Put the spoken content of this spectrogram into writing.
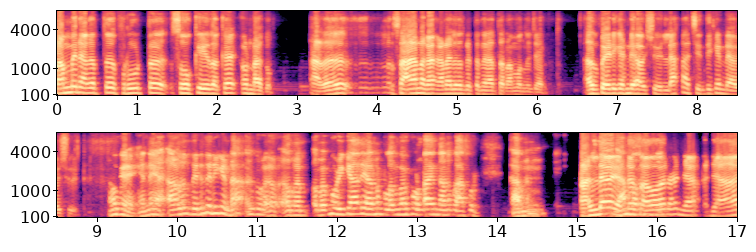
റമ്മിനകത്ത് ഫ്രൂട്ട് സോക്ക് ചെയ്തൊക്കെ ഉണ്ടാക്കും. അത് സാധാരണ കടയിൽ കിട്ടുന്നതിനകത്ത് റമ്മൊന്നും ചേർത്ത് അത് പേടിക്കേണ്ട ആവശ്യമില്ല. ചിന്തിക്കേണ്ട ആവശ്യമില്ല. ഓക്കെ എന്നെ ആളുകൾ തെറ്റിദ്ധരിക്കണ്ട റെം- റെം ഒഴിക്കാതെയാണ് പ്ലം കേക്ക് ഉണ്ടായെന്നാണ് പാസ്വേഡ് കാരണം അല്ല എന്റെ സഹോദരൻ ഞാൻ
